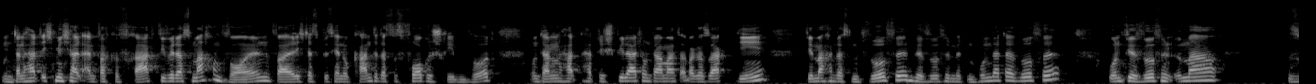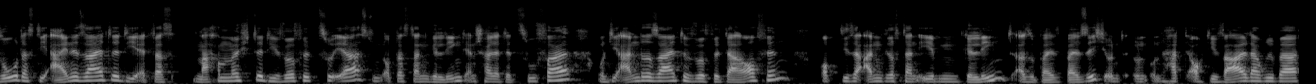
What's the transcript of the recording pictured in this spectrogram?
Und dann hatte ich mich halt einfach gefragt, wie wir das machen wollen, weil ich das bisher nur kannte, dass es vorgeschrieben wird. Und dann hat, hat die Spielleitung damals aber gesagt, nee, wir machen das mit Würfeln, wir würfeln mit einem 100er Würfel und wir würfeln immer so, dass die eine Seite, die etwas machen möchte, die würfelt zuerst und ob das dann gelingt, entscheidet der Zufall und die andere Seite würfelt darauf hin, ob dieser Angriff dann eben gelingt, also bei, bei sich und, und, und hat auch die Wahl darüber,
